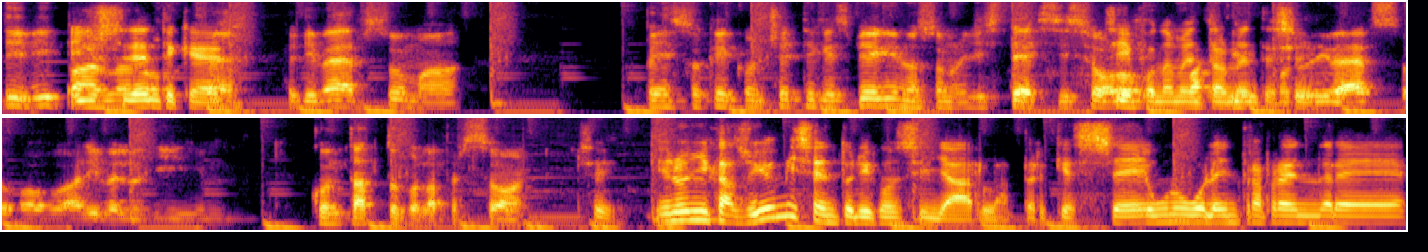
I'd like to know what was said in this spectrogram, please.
Sì, lì gli parlano, studenti che- cioè, è diverso, ma penso che i concetti che spieghino sono gli stessi, solo Sì, fondamentalmente sì. diverso a livello di contatto con la persona. Sì, in ogni caso io mi sento di consigliarla perché se uno vuole intraprendere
